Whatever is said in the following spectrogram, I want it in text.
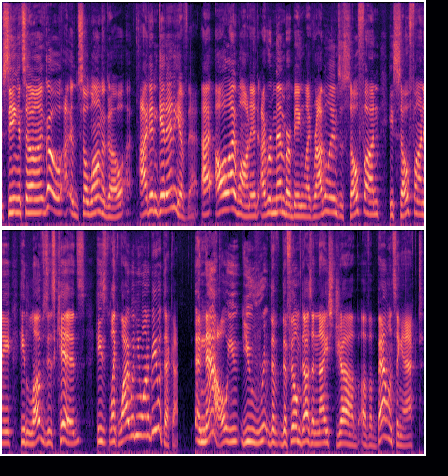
seeing it so long ago, so long ago, I didn't get any of that. I, all I wanted, I remember being like, Robin Williams is so fun. He's so funny. He loves his kids. He's like, why wouldn't you want to be with that guy? And now you you the the film does a nice job of a balancing act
